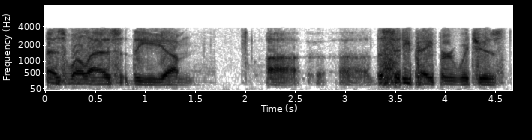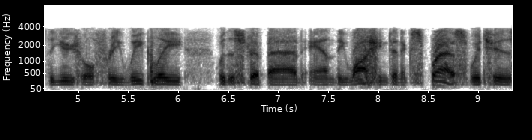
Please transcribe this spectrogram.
as well as the um, uh, uh, the city paper, which is the usual free weekly with a strip ad, and the Washington Express, which is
